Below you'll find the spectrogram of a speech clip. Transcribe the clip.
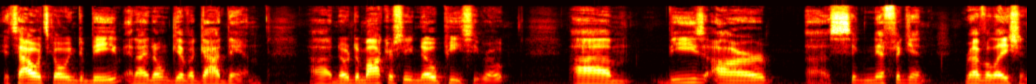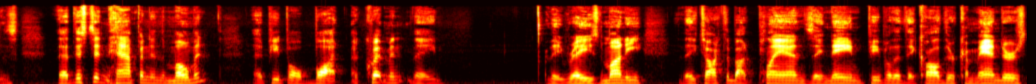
it's how it's going to be. And I don't give a goddamn. Uh, no democracy, no peace, he wrote. Um, these are uh, significant revelations that this didn't happen in the moment, that people bought equipment, they they raised money, they talked about plans, they named people that they called their commanders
